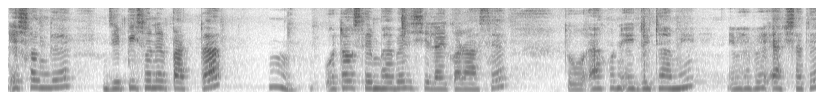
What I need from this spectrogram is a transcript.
এর সঙ্গে যে পিছনের পাটটা, হুম, ওটাও সেমভাবে সেলাই করা আছে। তো এখন এই দুইটা আমি এভাবে একসাথে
